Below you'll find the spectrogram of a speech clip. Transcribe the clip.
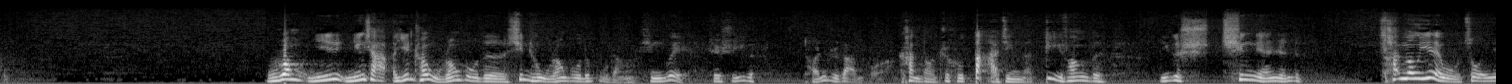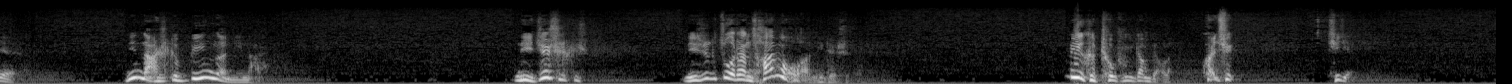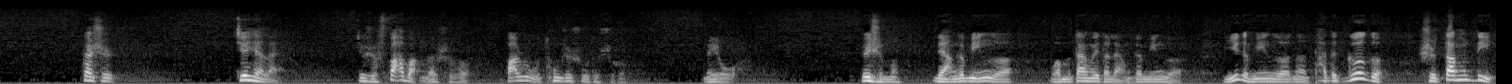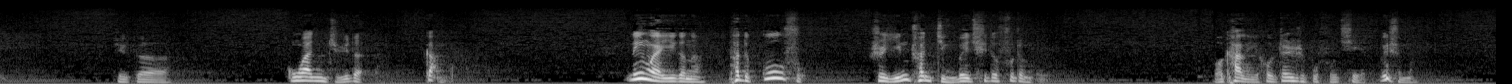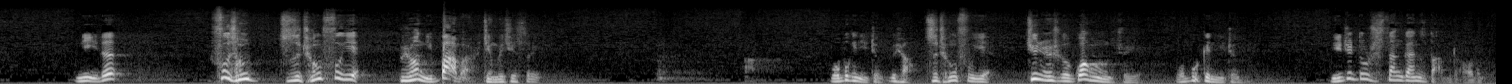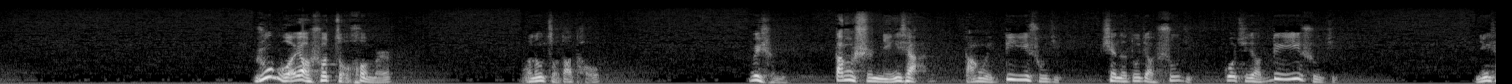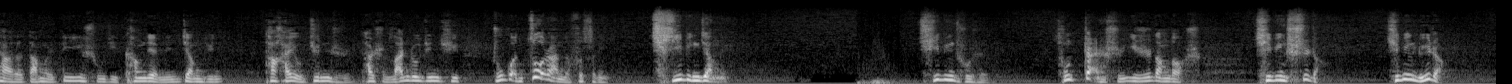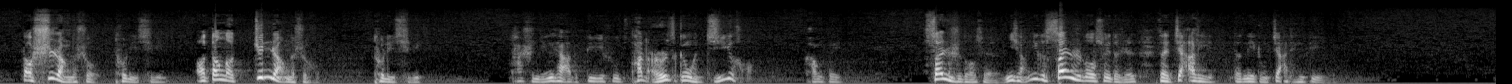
武装宁宁夏银川武装部的新城武装部的部长姓魏，这是一个团支干部，看到之后大惊了，地方的一个青年人的。参谋业务作业，你哪是个兵啊？你哪？你这是个，你是个作战参谋啊！你这是，立刻抽出一张表来，快去体检。但是接下来就是发榜的时候，发入伍通知书的时候，没有我。为什么？两个名额，我们单位的两个名额。一个名额呢，他的哥哥是当地这个公安局的干部；另外一个呢，他的姑父是银川警备区的副政委。我看了以后真是不服气，为什么？你的父承子承父业，比如说你爸爸警备区司令，我不跟你争，为啥？子承父业，军人是个光荣的职业。我不跟你争，你这都是三竿子打不着的。如果要说走后门，我能走到头。为什么？当时宁夏党委第一书记，现在都叫书记，过去叫第一书记。宁夏的党委第一书记康建民将军，他还有军职，他是兰州军区主管作战的副司令，骑兵将领，骑兵出身。从战士一直当到骑兵师长、骑兵旅长，到师长的时候脱离骑兵，而，当到军长的时候脱离骑兵。他是宁夏的第一书记，他的儿子跟我极好，康飞，三十多岁了。你想，一个三十多岁的人在家里的那种家庭地位，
